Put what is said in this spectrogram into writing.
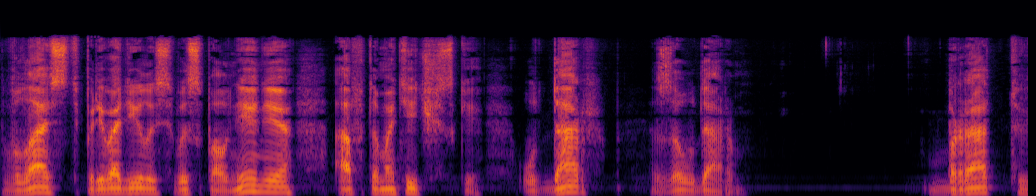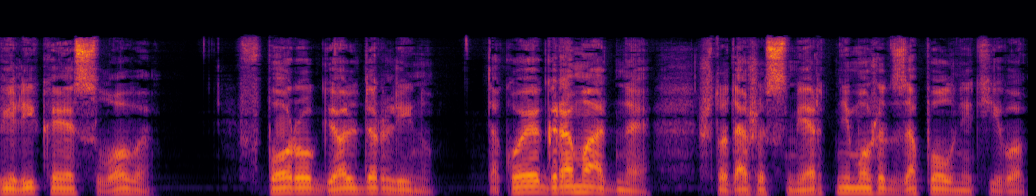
Власть приводилась в исполнение автоматически, удар за ударом. Брат — великое слово, в пору Гёльдерлину, такое громадное, что даже смерть не может заполнить его,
